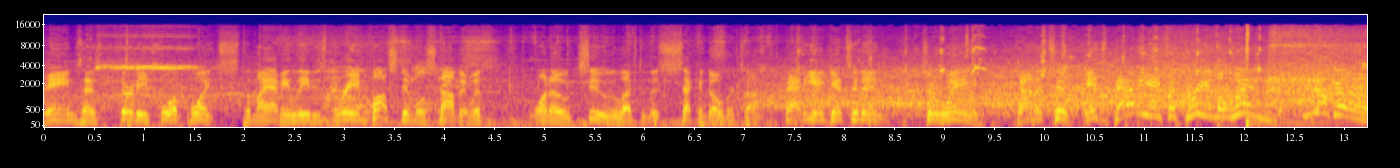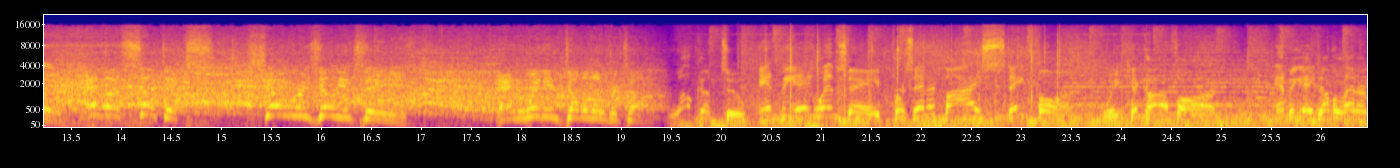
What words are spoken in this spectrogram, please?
James has 34 points. The Miami lead is three, and Boston will stop it with 102 left in the second overtime. Battier gets it in to Wade. Down to two. It's Battier for three in the win. No good. And the Celtics show resiliency and win in double overtime. Welcome to NBA Wednesday, presented by State Farm. We kick off our NBA doubleheader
